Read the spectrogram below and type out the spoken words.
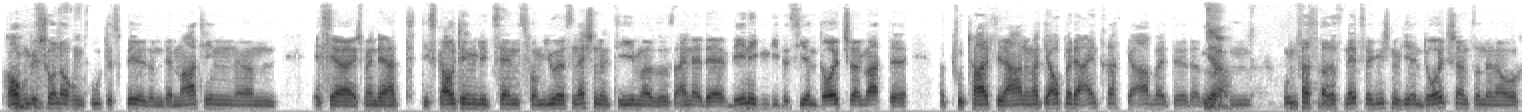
brauchen wir schon auch ein gutes Bild. Und der Martin ähm, ist ja, ich meine, der hat die Scouting-Lizenz vom US National Team, also ist einer der wenigen, die das hier in Deutschland macht. Der hat total viel Ahnung, hat ja auch bei der Eintracht gearbeitet, also ja. hat ein unfassbares Netzwerk, nicht nur hier in Deutschland, sondern auch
